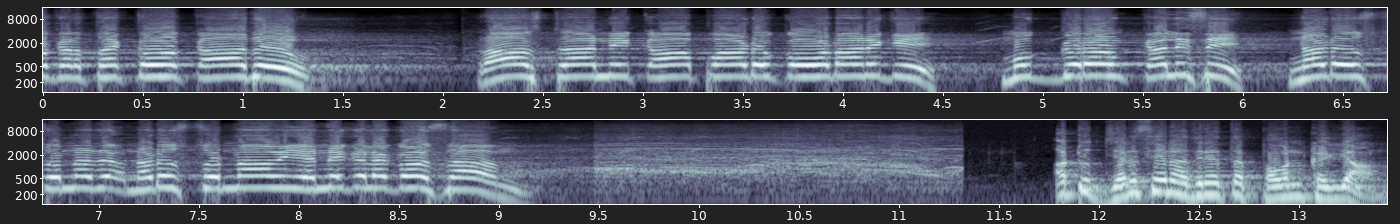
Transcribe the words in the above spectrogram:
ఒకరు తక్కువ కాదు. రాష్ట్రాన్ని కాపాడుకోవడానికి ముగ్గురం కలిసి నడుస్తున్నది నడుస్తున్నాం ఎన్నికల కోసం. అటు జనసేన అధినేత పవన్ కళ్యాణ్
